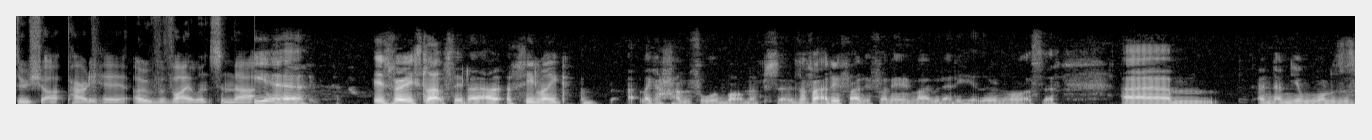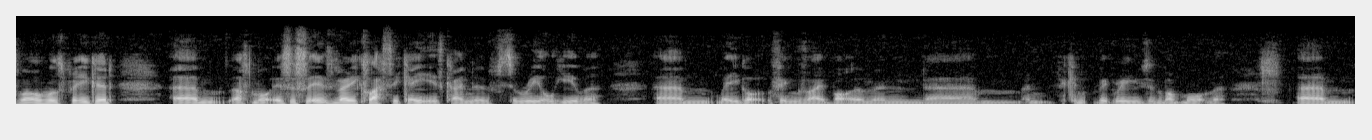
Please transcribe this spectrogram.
Do Shut Up parody here, over violence and that. Yeah, it's very slapstick. Like, I've seen like a, like a handful of bottom episodes. I, I do find it funny, like with Eddie Hitler and all that stuff. Um, and and Young Ones as well was pretty good. Um, that's more. It's just it's very classic eighties kind of surreal humor. Um, where you got things like Bottom and um, and Vic, Vic Reeves and Bob Mortimer. Um,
